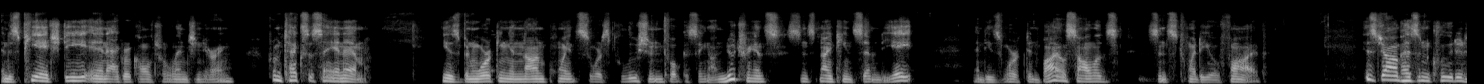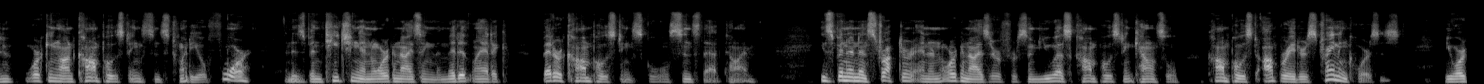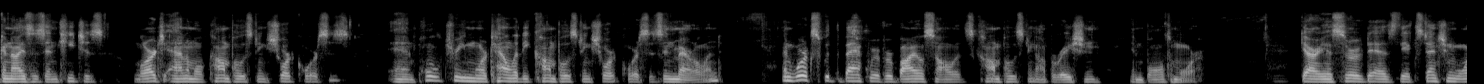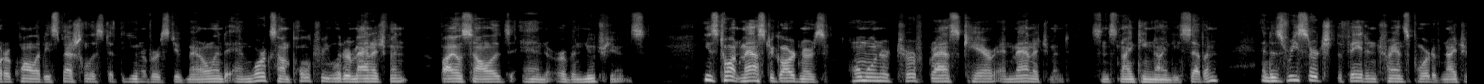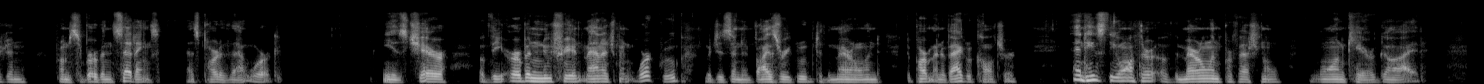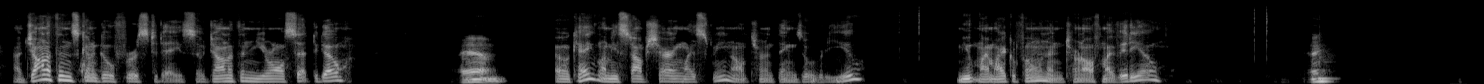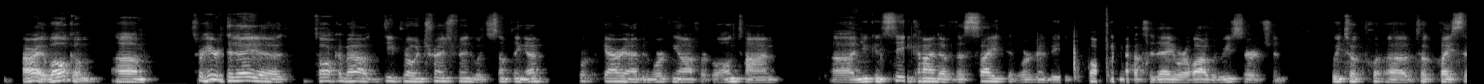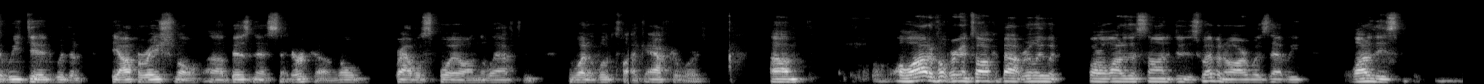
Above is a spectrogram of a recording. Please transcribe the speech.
and his PhD in agricultural engineering from Texas A&M. He has been working in non-point source pollution focusing on nutrients since 1978, and he's worked in biosolids since 2005. His job has included working on composting since 2004 and has been teaching and organizing the Mid-Atlantic Better Composting School since that time. He's been an instructor and an organizer for some US Composting Council compost operators training courses. He organizes and teaches large animal composting short courses and poultry mortality composting short courses in Maryland and works with the Back River Biosolids composting operation in Baltimore. Gary has served as the Extension Water Quality Specialist at the University of Maryland and works on poultry litter management, biosolids, and urban nutrients. He's taught master gardeners homeowner turf grass care and management since 1997 and has researched the fate and transport of nitrogen from suburban settings as part of that work. He is chair of the Urban Nutrient Management Work Group, which is an advisory group to the Maryland Department of Agriculture, and he's the author of the Maryland Professional Lawn Care Guide. Now, Jonathan's going to go first today. So, Jonathan, you're all set to go? I am. Okay, let me stop sharing my screen. I'll turn things over to you. Mute my microphone and turn off my video. Okay. All right, welcome. Um, so we're here today to talk about deep row entrenchment, which is something I've Gary and I've been working on for a long time. Uh, and you can see kind of the site that we're going to be talking about today, where a lot of the research and we took uh, took place that we did with the, the operational uh, business at ERCO, an old gravel spoil on the left, and what it looked like afterwards. Um, a lot of what we're going to talk about, really, what brought a lot of this on to do this webinar was that we a lot of these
